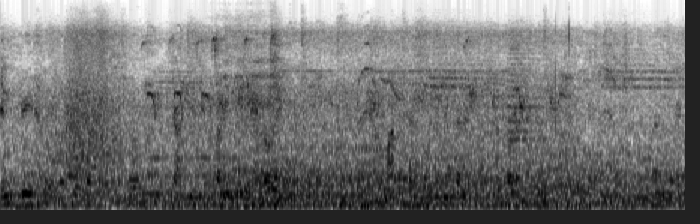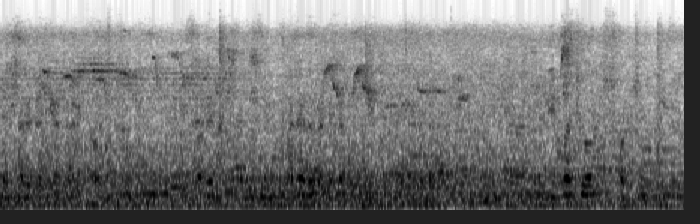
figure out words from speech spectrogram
বিএনপি ষোলো বছর সতেরো বছর নির্বাচন লড়াই মানুষের বিরুদ্ধে লড়াই হাজার হাজার নেতা নির্বাচন স্বচ্ছ মুক্ত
